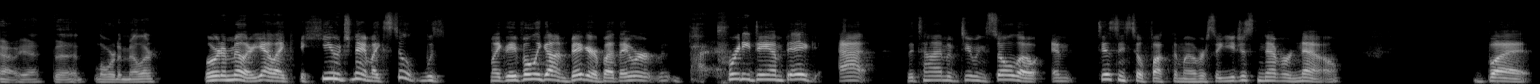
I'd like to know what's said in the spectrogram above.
Oh yeah, the Lord and Miller. Lord and Miller, yeah, like a huge name, like still was like they've only gotten bigger, but they were pretty damn big at the time of doing Solo, and Disney still fucked them over. So you just never know. But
